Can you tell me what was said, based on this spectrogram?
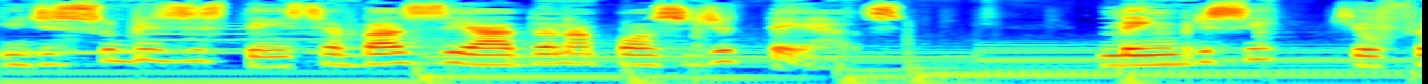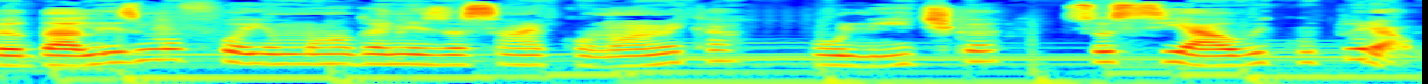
e de subsistência baseada na posse de terras. Lembre-se que o feudalismo foi uma organização econômica, política, social e cultural.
